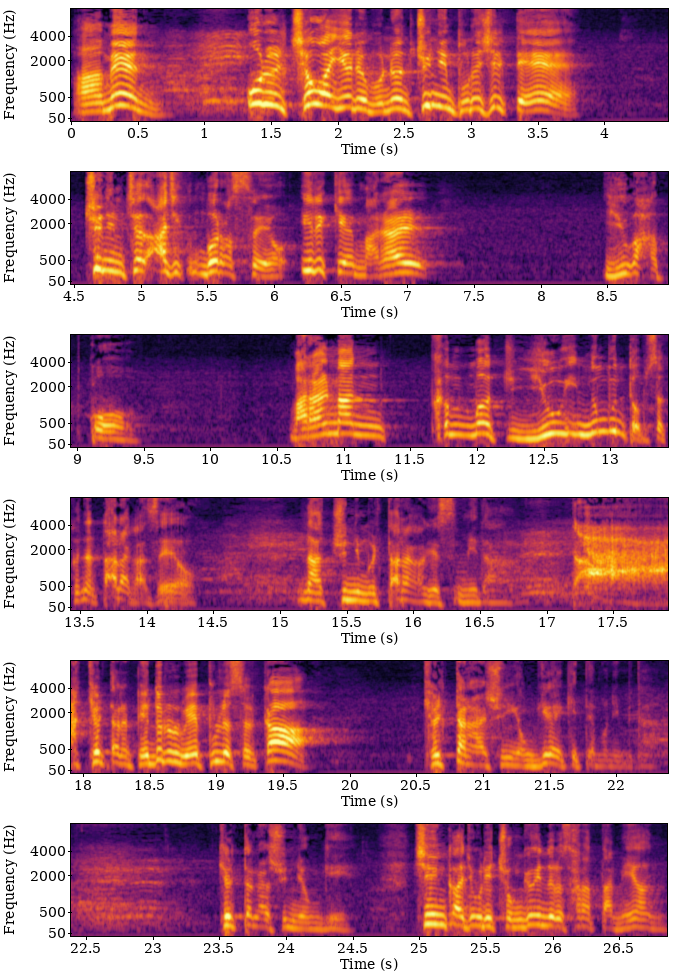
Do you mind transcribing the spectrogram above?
아멘. 오늘 저와 여러분은 주님 부르실 때 주님, 저 아직 멀었어요. 이렇게 말할 이유가 없고, 말할 만큼 뭐 이유 있는 분도 없어. 그냥 따라가세요. 나 주님을 따라가겠습니다. 딱 결단을, 베드로를 왜 불렀을까? 결단할 수 있는 용기가 있기 때문입니다. 결단할 수 있는 용기. 지금까지 우리 종교인으로 살았다면,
